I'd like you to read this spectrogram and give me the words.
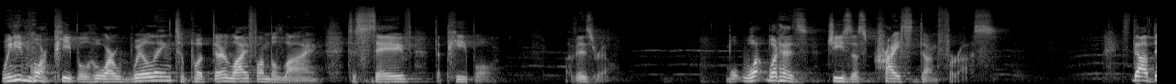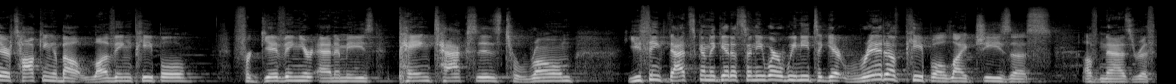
We need more people who are willing to put their life on the line to save the people of Israel. What, what has Jesus Christ done for us? Out there talking about loving people, forgiving your enemies, paying taxes to Rome. You think that's going to get us anywhere? We need to get rid of people like Jesus of Nazareth,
